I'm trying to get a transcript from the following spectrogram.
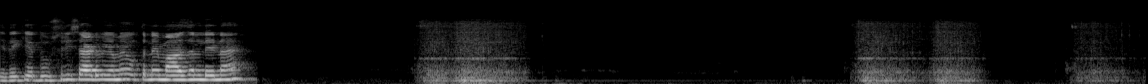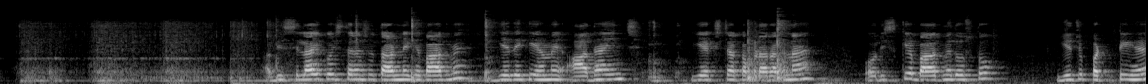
ये देखिए, दूसरी साइड भी हमें उतने मार्जिन लेना है। अभी सिलाई को इस तरह से उतारने के बाद में, ये देखिए हमें आधा इंच ये एक्स्ट्रा कपड़ा रखना है। और इसके बाद में दोस्तों, ये जो पट्टी है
